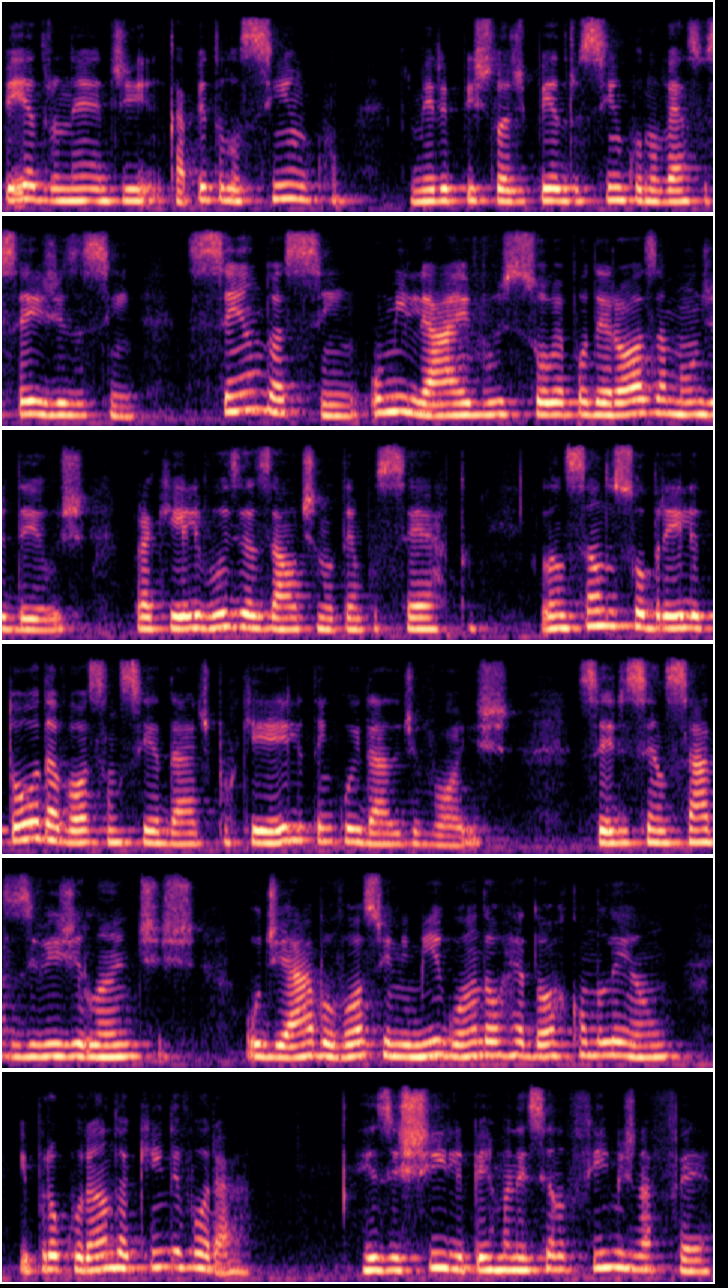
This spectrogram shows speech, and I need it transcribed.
Pedro, né, de capítulo 5, primeira epístola de Pedro 5, no verso 6, diz assim: Sendo assim, humilhai-vos sob a poderosa mão de Deus, para que ele vos exalte no tempo certo, lançando sobre ele toda a vossa ansiedade, porque ele tem cuidado de vós. Sede sensatos e vigilantes. O diabo, vosso inimigo, anda ao redor como leão e procurando a quem devorar. Resisti-lhe, permanecendo firmes na fé,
